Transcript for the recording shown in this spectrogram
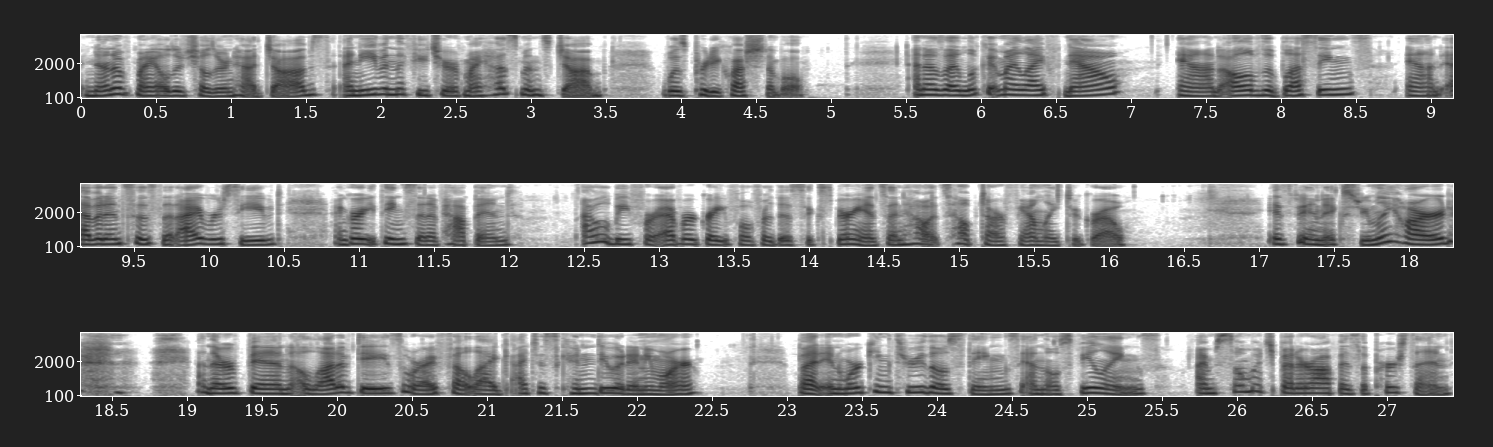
None of my older children had jobs, and even the future of my husband's job was pretty questionable. And as I look at my life now and all of the blessings and evidences that I've received and great things that have happened, I will be forever grateful for this experience and how it's helped our family to grow. It's been extremely hard, and there have been a lot of days where I felt like I just couldn't do it anymore. But in working through those things and those feelings, I'm so much better off as a person,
